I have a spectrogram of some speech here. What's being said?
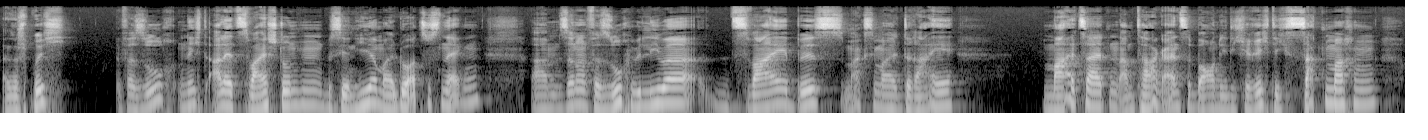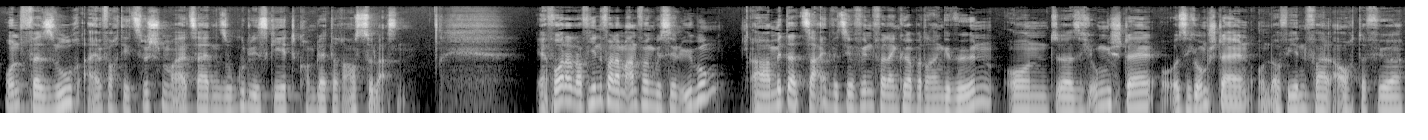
Also sprich, versuch nicht alle zwei Stunden ein bisschen hier, mal dort zu snacken, ähm, sondern versuch lieber zwei bis maximal drei Mahlzeiten am Tag einzubauen, die dich richtig satt machen und versuch einfach die Zwischenmahlzeiten so gut wie es geht komplett rauszulassen. Erfordert auf jeden Fall am Anfang ein bisschen Übung, aber mit der Zeit wird sich auf jeden Fall dein Körper daran gewöhnen und äh, sich, umstellen, sich umstellen und auf jeden Fall auch dafür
